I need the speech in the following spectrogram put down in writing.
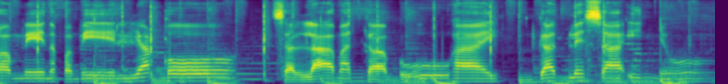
kami ng pamilya ko. Salamat kabuhay. God bless sa inyo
